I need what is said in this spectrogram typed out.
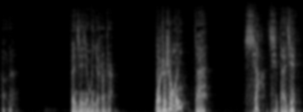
好了，本期节目就到这儿，我是尚文，咱下期再见。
